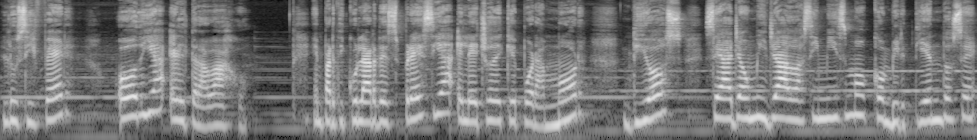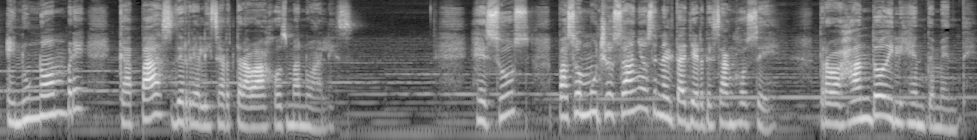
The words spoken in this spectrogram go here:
Lucifer odia el trabajo. En particular desprecia el hecho de que por amor Dios se haya humillado a sí mismo convirtiéndose en un hombre capaz de realizar trabajos manuales. Jesús pasó muchos años en el taller de San José, trabajando diligentemente.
